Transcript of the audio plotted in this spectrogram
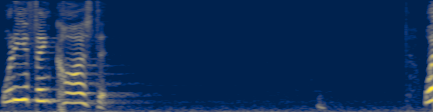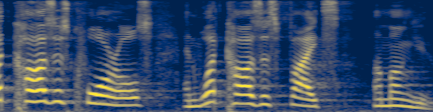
What do you think caused it? What causes quarrels and what causes fights among you?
